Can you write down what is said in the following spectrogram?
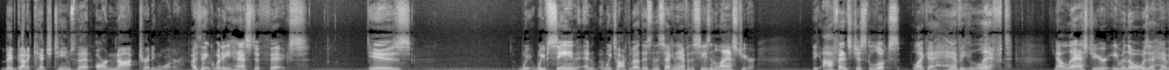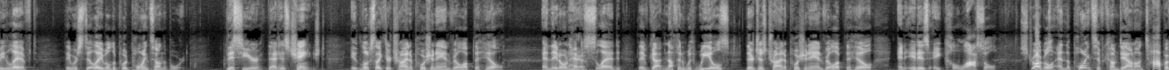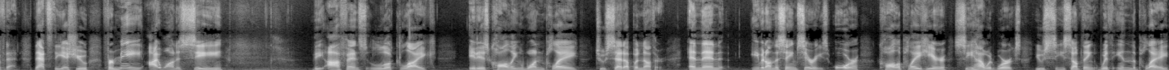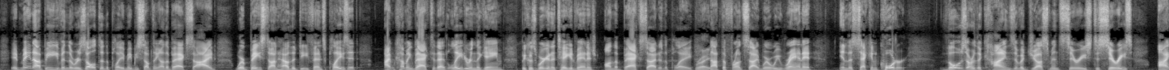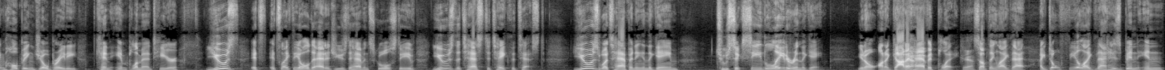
they've got to catch teams that are not treading water. I think what he has to fix is we we've seen and we talked about this in the second half of the season last year. The offense just looks like a heavy lift. Now last year, even though it was a heavy lift, they were still able to put points on the board. This year, that has changed. It looks like they're trying to push an anvil up the hill and they don't have Yeah. a sled. They've got nothing with wheels. They're just trying to push an anvil up the hill, and it is a colossal struggle. And the points have come down on top of that. That's the issue. For me, I want to see the offense look like it is calling one play to set up another. And then even on the same series, or call a play here, see how it works. You see something within the play. It may not be even the result of the play, maybe something on the backside where, based on how the defense plays it, I'm coming back to that later in the game because we're going to take advantage on the backside of the play, Right. not the front side where we ran it in the second quarter. Those are the kinds of adjustments, series to series, I'm hoping Joe Brady can implement here. Use it's it's like the old adage you used to have in school, Steve. Use the test to take the test. Use what's happening in the game to succeed later in the game. You know, on a gotta Yeah. have it play. Yeah. Something like that. I don't feel like that has been in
